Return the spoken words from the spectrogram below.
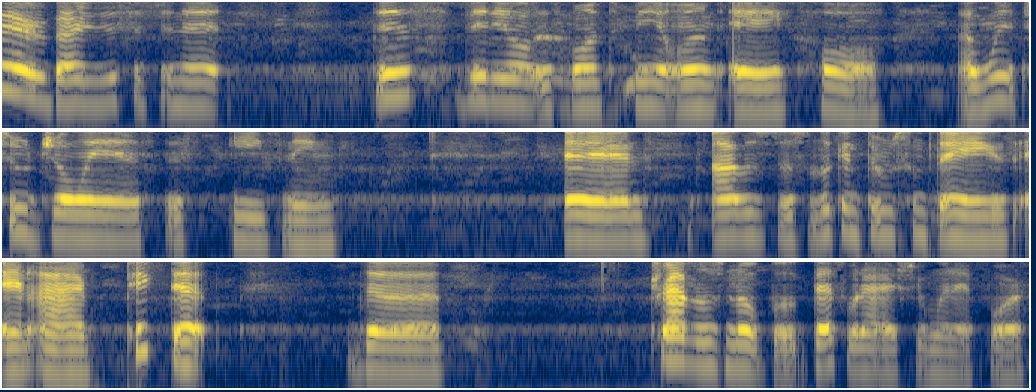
Hey everybody, this is Jeanette. This video is going to be on a haul. I went to Joann's this evening and I was just looking through some things and I picked up the Traveler's Notebook. That's what I actually went in for.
